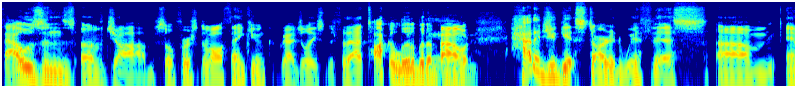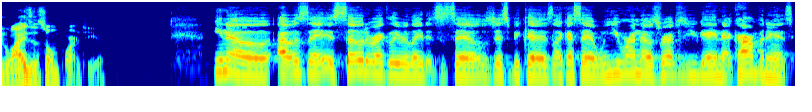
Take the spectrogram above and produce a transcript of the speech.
thousands of jobs. So first of all, thank you and congratulations for that. Talk a little bit about how did you get started with this, um, and why is it so important to you? You know, I would say it's so directly related to sales just because, like I said, when you run those reps, you gain that confidence.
